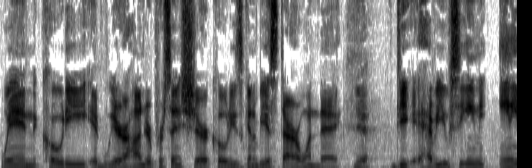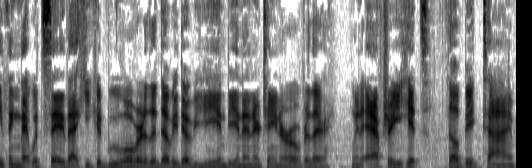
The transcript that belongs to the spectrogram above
When Cody, and we are 100 percent sure Cody's going to be a star one day. Yeah. Do you, have you seen anything that would say that he could move over to the WWE and be an entertainer over there when after he hits the big time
